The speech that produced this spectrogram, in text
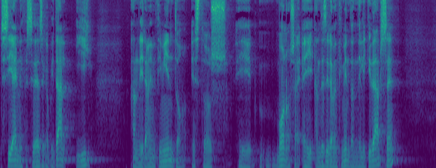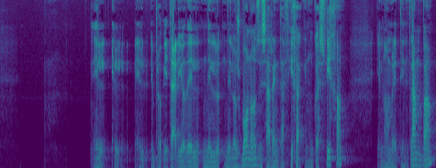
Si hay necesidades de capital y han de ir a vencimiento estos eh, bonos, eh, antes de ir a vencimiento han de liquidarse, el, propietario de los bonos, de esa renta fija que nunca es fija, que el nombre tiene trampa,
